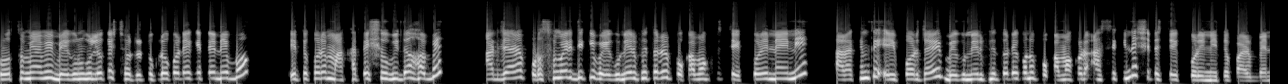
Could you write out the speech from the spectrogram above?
প্রথমে আমি বেগুনগুলোকে ছোট টুকরো করে কেটে নেব। এতে করে মাখাতে সুবিধা হবে। আর যারা প্রথমের দিকে বেগুনের ভেতরে পোকামাকড় চেক করে নেয়নি, তারা কিন্তু এই পর্যায়ে বেগুনের ভেতরে কোনো পোকামাকড় আছে কিনা সেটা চেক করে নিতে পারবেন।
